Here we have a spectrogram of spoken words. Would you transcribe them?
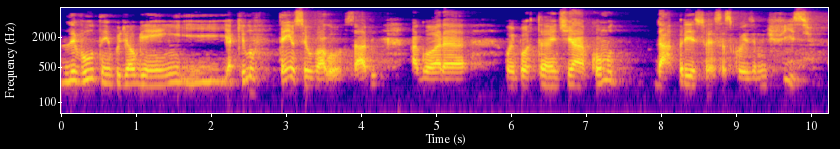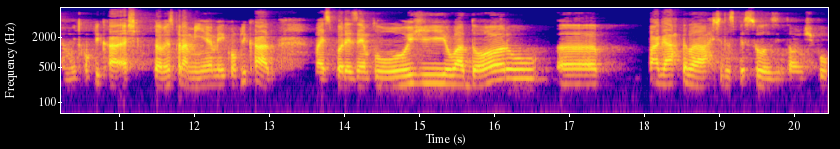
Levou o tempo de alguém e aquilo tem o seu valor, sabe? Agora, o importante é como dar preço a essas coisas é muito difícil, é muito complicado. Acho que, pelo menos para mim, é meio complicado. Mas, por exemplo, hoje eu adoro uh, pagar pela arte das pessoas. Então, tipo,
